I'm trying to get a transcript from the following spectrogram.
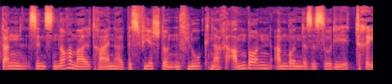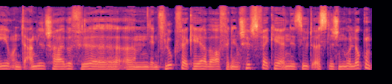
Dann sind es noch einmal dreieinhalb bis vier Stunden Flug nach Ambon. Ambon, das ist so die Dreh- und Angelscheibe für ähm, den Flugverkehr, aber auch für den Schiffsverkehr in den südöstlichen Molukken.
